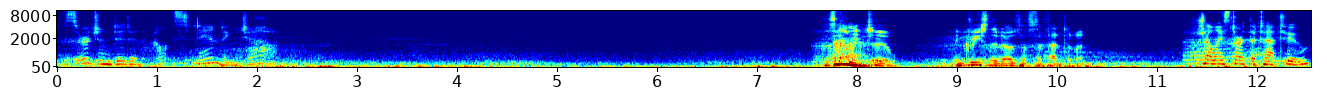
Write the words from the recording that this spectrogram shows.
The surgeon did an outstanding job. It's coming too. Increase the dose of sefentamin. Shall I start the tattoo?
